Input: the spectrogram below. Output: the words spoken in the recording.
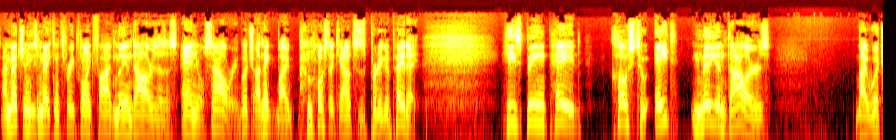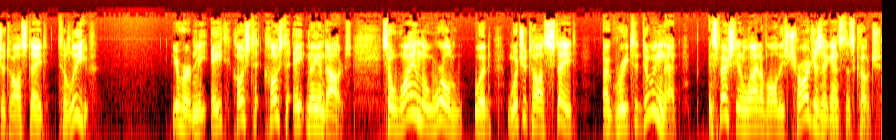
I mentioned he's making $3.5 million as his annual salary, which I think by most accounts is a pretty good payday he's being paid close to $8 million by Wichita State to leave. You heard me, eight close to close to eight million dollars. So why in the world would Wichita State agree to doing that, especially in light of all these charges against this coach?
